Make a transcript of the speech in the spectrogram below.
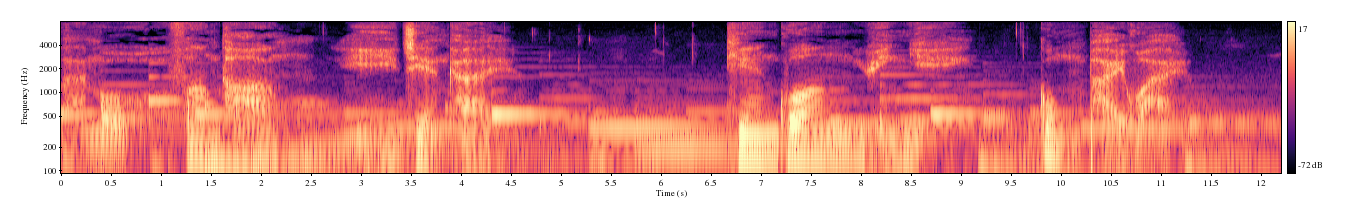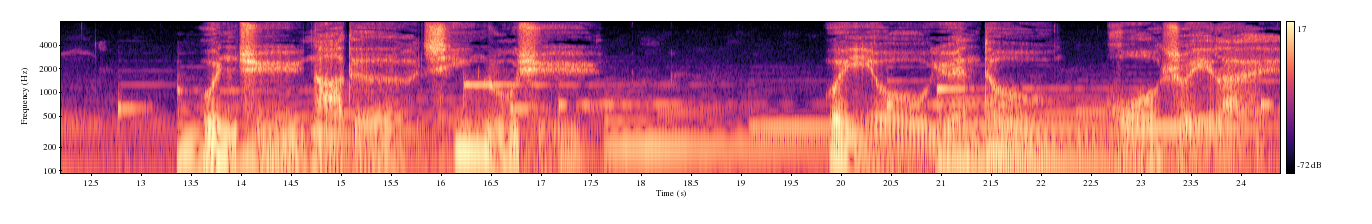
半亩方塘一鉴开，天光云影共徘徊。问渠哪得清如许？为有源头活水来。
